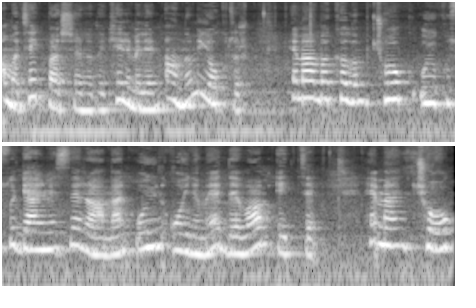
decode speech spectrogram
Ama tek başlarına da kelimelerin anlamı yoktur. Hemen bakalım çok uykusu gelmesine rağmen oyun oynamaya devam etti. Hemen çok,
